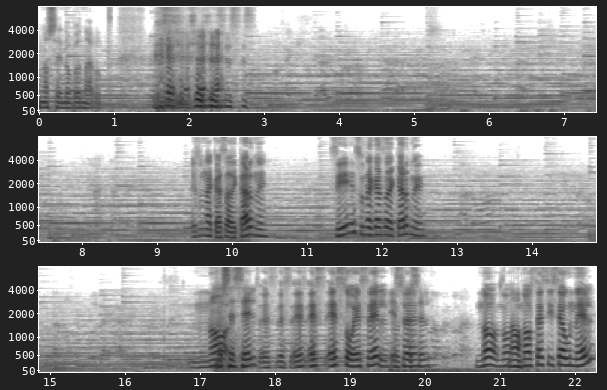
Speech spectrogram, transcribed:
No sé, no veo Naruto. Es una casa de carne. Sí, es una casa de carne. No, Pues es él. es- es- es- es- eso es él. o Eso sea, es él. No, no, No. no, sé si sea un él,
